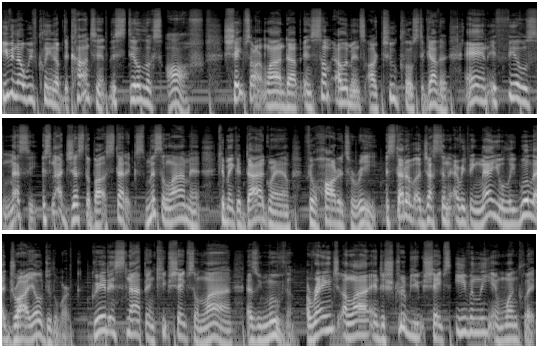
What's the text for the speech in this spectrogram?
Even though we've cleaned up the content, this still looks off. Shapes aren't lined up and some elements are too close together and it feels messy. It's not just about aesthetics. Misalignment can make a diagram feel harder to read. Instead of adjusting everything manually, we'll let Draw.io do the work. Grid and snap and keep shapes on line as we move them. Arrange, align, and distribute shapes evenly in one click.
